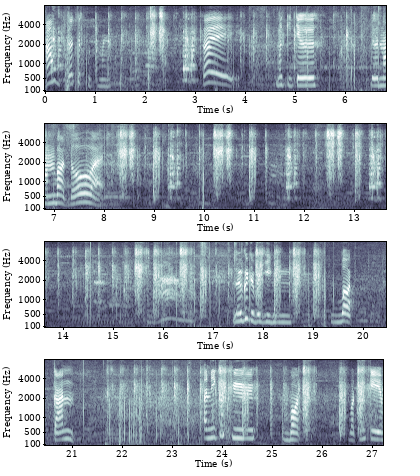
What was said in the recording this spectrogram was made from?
เอ้าแล้วจะกดทำไมเฮ้ย เมื่อกี้เจอ เจอนอนบอดด้วย แล้วก็จะไปยิงบอทกัน อันนี้ก็คือบอทบอททั้งเกม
